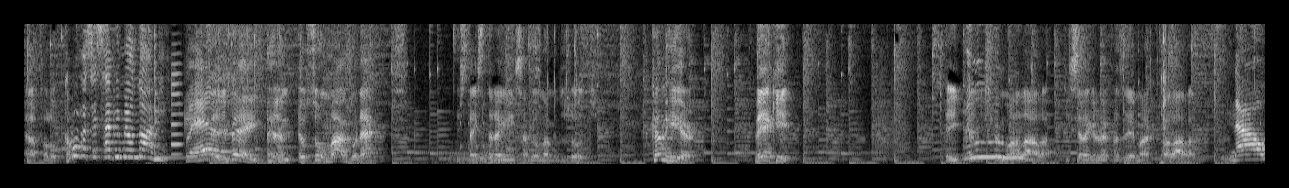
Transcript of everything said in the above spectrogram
Ela falou: Como você sabe o meu nome? Well, Ele bem, eu sou um mago, né? Está estranho em saber o nome dos outros. Come here. Vem aqui. Eita, ele chamou a Lala. O que será que ele vai fazer, Marco, com a Lala? now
